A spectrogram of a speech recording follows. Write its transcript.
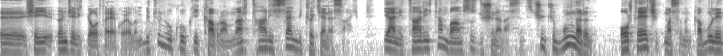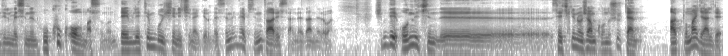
e, şeyi öncelikle ortaya koyalım. Bütün hukuki kavramlar tarihsel bir kökene sahip. Yani tarihten bağımsız düşünemezsiniz. Çünkü bunların ortaya çıkmasının, kabul edilmesinin, hukuk olmasının, devletin bu işin içine girmesinin hepsinin tarihsel nedenleri var. Şimdi onun için e, Seçkin Hocam konuşurken aklıma geldi.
